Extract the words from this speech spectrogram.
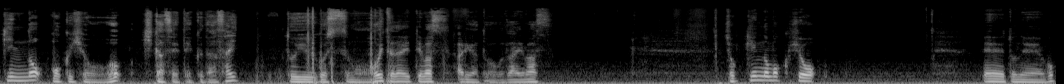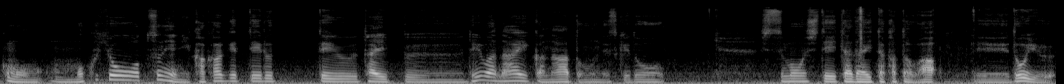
近の目標を聞かせてください。というご質問をいただいてます。ありがとうございます。直近の目標。えっ、ー、とね、僕も目標を常に掲げているっていうタイプではないかなと思うんですけど、質問していただいた方は、えー、どういう、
